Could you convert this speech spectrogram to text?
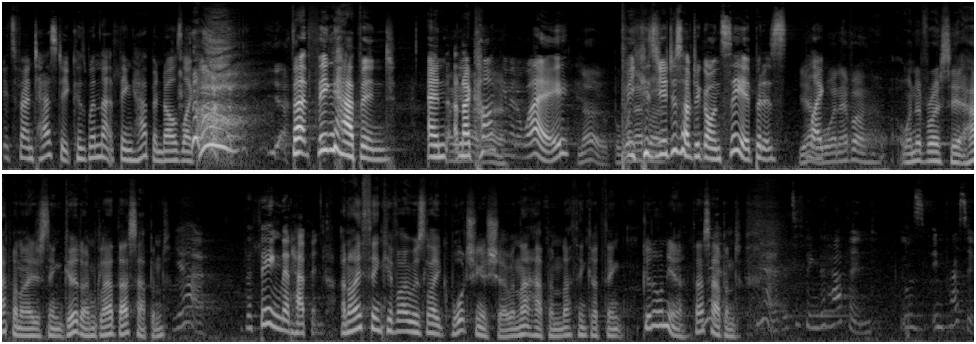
It's fantastic because when that thing happened, I was like, that thing happened. And, Oh, and I can't yeah. give it away No, but because you just have to go and see it. But it's yeah, like, whenever whenever I see it happen, I just think, good. I'm glad that's happened. yeah, the thing that happened. And I think if I was like watching a show and that happened, I think I'd think, good on you, that's happened. Yeah, that's the thing that happened. It was impressive.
